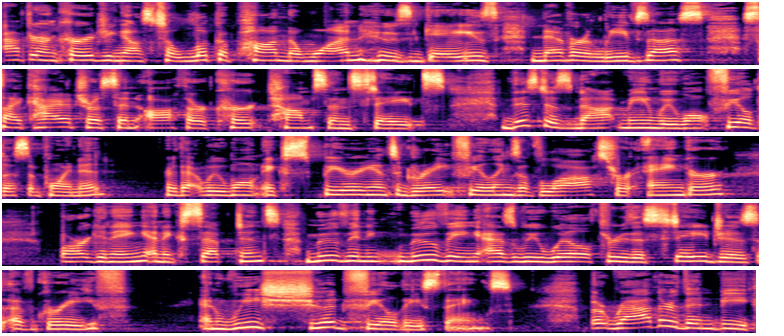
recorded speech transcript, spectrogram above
After encouraging us to look upon the one whose gaze never leaves us, psychiatrist and author Curt Thompson states, This does not mean we won't feel disappointed or that we won't experience great feelings of loss or anger, bargaining and acceptance, moving, moving as we will through the stages of grief. And we should feel these things. But rather than be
